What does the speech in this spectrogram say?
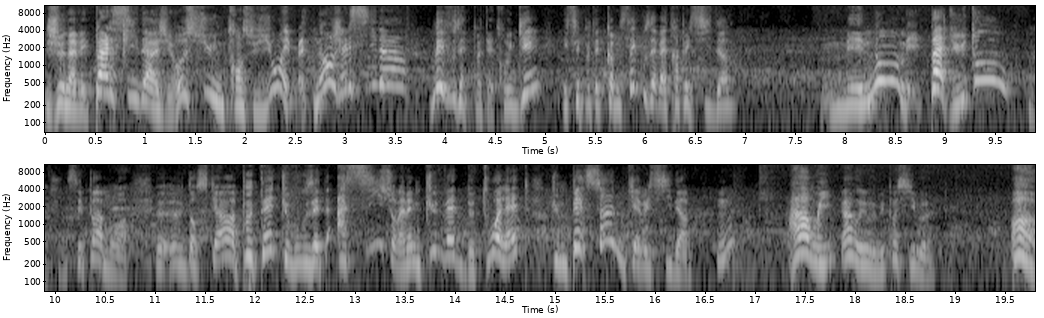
je n'avais pas le sida, j'ai reçu une transfusion et maintenant j'ai le sida. Mais vous êtes peut-être gay et c'est peut-être comme ça que vous avez attrapé le sida. Mais non, mais pas du tout Je ne sais pas moi. Euh, dans ce cas, peut-être que vous vous êtes assis sur la même cuvette de toilette qu'une personne qui avait le sida. Hmm ah oui, ah oui, oui, oui, possible. Oh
